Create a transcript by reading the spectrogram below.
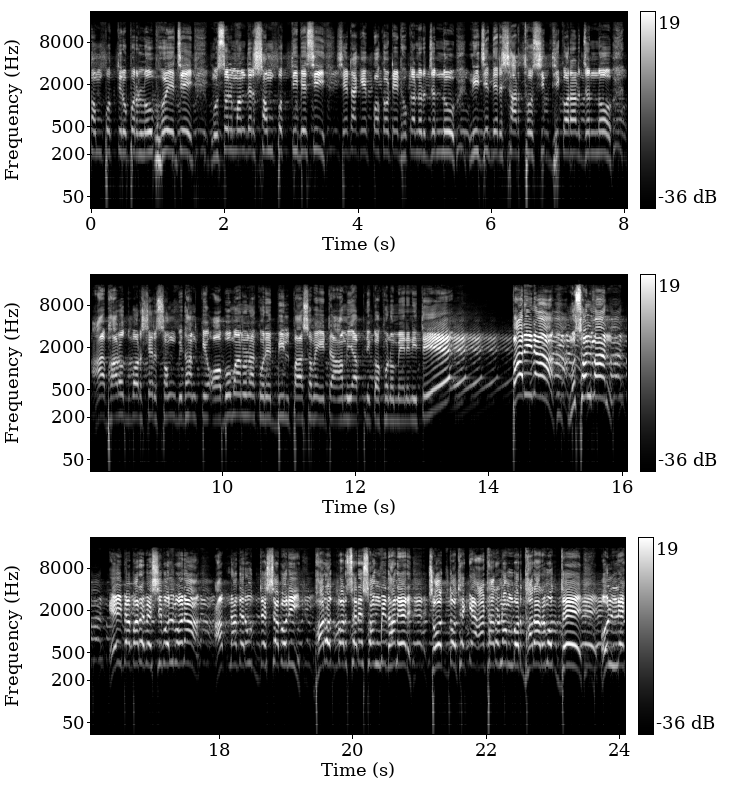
সম্পত্তির উপর লোভ হয়েছে, মুসলমানদের সম্পত্তি বেশি, সেটাকে পকেটে ঢোকানোর জন্য, নিজেদের স্বার্থ সিদ্ধি করার জন্য ভারতবর্ষের সংবিধানকে অবমাননা করে বিল পাস হবে, এটা আমি আপনি কখনো মেনে নিতে পারি না। মুসলমান, এই ব্যাপারে বেশি বলব না। আপনাদের উদ্দেশ্যে বলি, ভারতবর্ষের সংবিধানের চোদ্দ থেকে আঠারো নম্বর ধারার মধ্যে উল্লেখ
